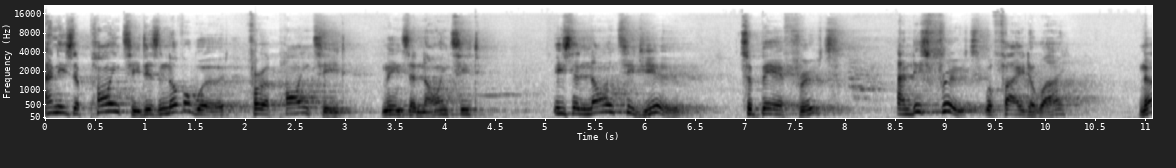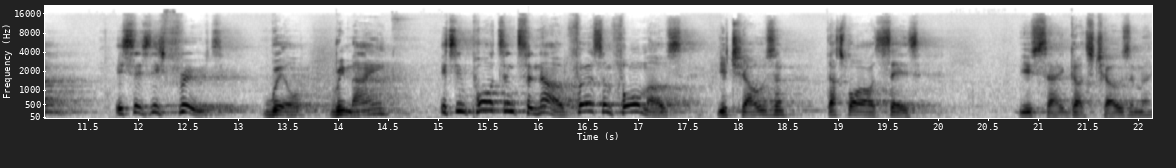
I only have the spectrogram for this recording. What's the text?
And he's appointed is another word for appointed means anointed. He's anointed you to bear fruit, and this fruit will fade away. No, it says this fruit will remain. It's important to know, first and foremost, you're chosen. That's why it says, you say, God's chosen me.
